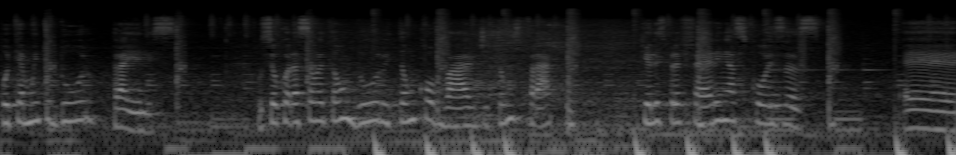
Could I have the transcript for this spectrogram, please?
porque é muito duro para eles. O seu coração é tão duro e tão covarde, tão fraco, que eles preferem as coisas é,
